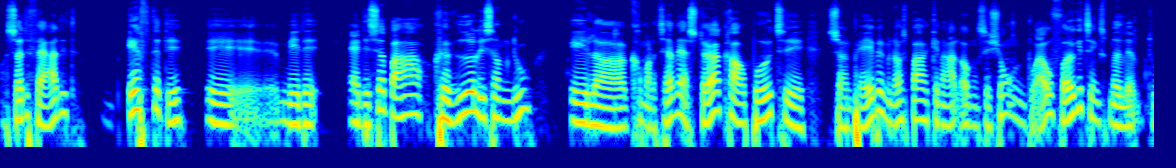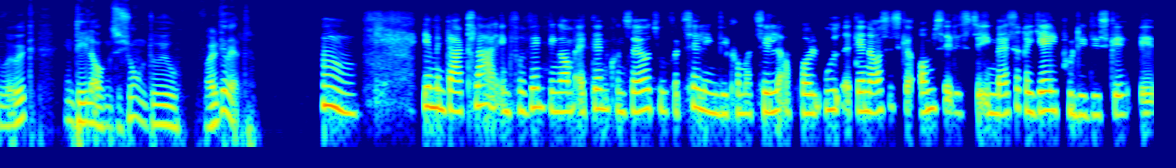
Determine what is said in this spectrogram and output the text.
og så er det færdigt. Efter det, øh, med det, er det så bare at køre videre ligesom nu, eller kommer der til at være større krav både til Søren Pape, men også bare generelt organisationen? Du er jo folketingsmedlem, du er jo ikke en del af organisationen, du er jo folkevalgt. Mm. Jamen, der er klart en forventning om, at den konservative fortælling, vi kommer til at folde ud, at den også skal omsættes til en masse realpolitiske øh,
